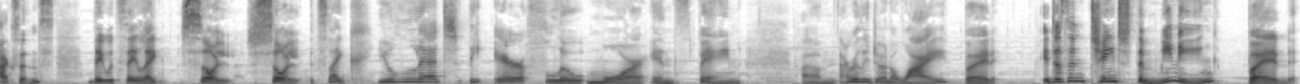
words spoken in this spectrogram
accents they would say like sol sol. It's like you let the air flow more in spain. Um, i really don't know why but it doesn't change the meaning but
